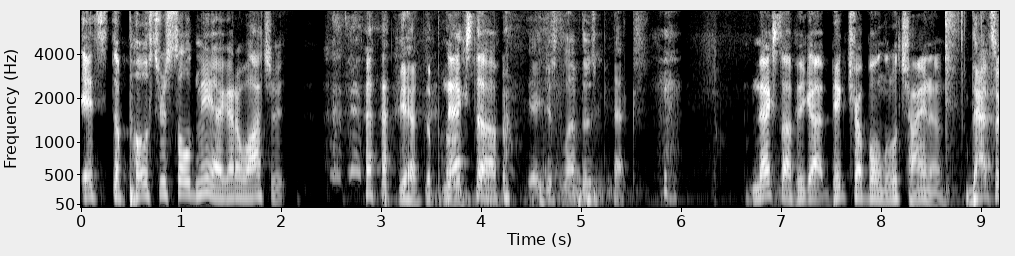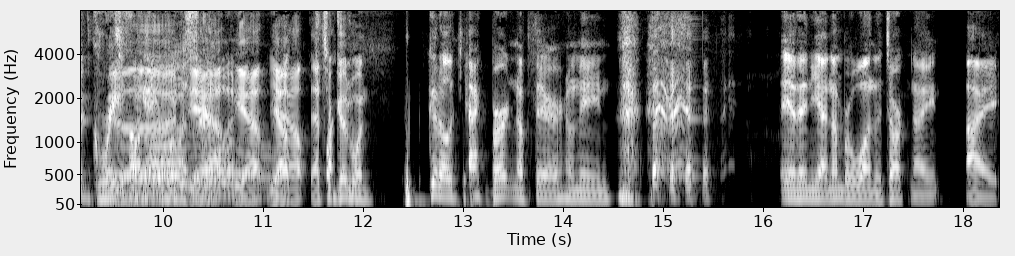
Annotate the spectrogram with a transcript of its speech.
it's the poster sold me. I gotta watch it. yeah. The Next up, Yeah, you just love those pecs. next up, you got Big Trouble in Little China. That's a great Good. fucking Yeah, poster. yeah, yeah, Yep, that's a good one. Good old Jack Burton up there. I mean, and then yeah, number one, The Dark Knight. I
